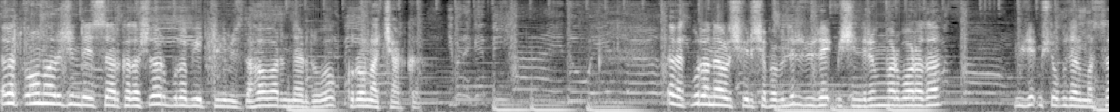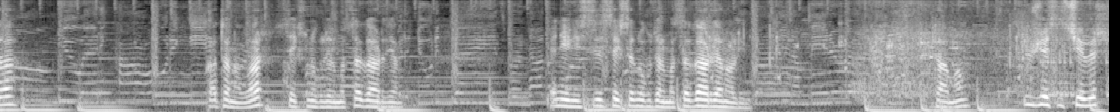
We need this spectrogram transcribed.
Evet onun haricinde ise arkadaşlar burada bir etkinliğimiz daha var. Nerede o? Krona çarkı. Evet burada ne alışveriş yapabiliriz? %70 indirim var bu arada. 179 elmasa Katana var. 89 elmasa Guardian. En iyisi 89 elmasa Guardian alayım. Tamam. Ücretsiz çevir.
